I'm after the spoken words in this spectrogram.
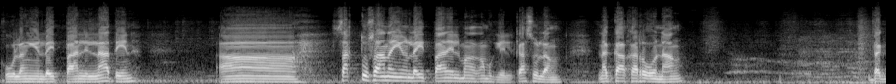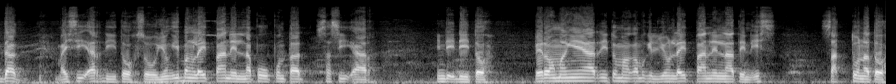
Kulang yung light panel natin. Ah, sakto sana yung light panel mga kamukil. Kaso lang, nagkakaroon ng dagdag. May CR dito. So, yung ibang light panel na pupunta sa CR, hindi dito. Pero ang mangyayari dito mga kamukil, yung light panel natin is sakto na to.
